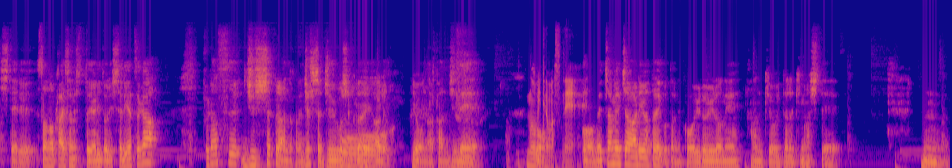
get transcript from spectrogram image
りしてる、その会社の人とやり取りしてるやつが、プラス10社くらいあるのかな ?10 社、15社くらいあるような感じで、伸びてますね。そうめちゃめちゃありがたいことに、こう、いろいろね、反響いただきまして、うん。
